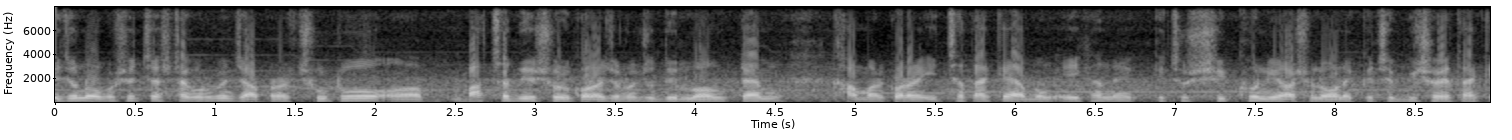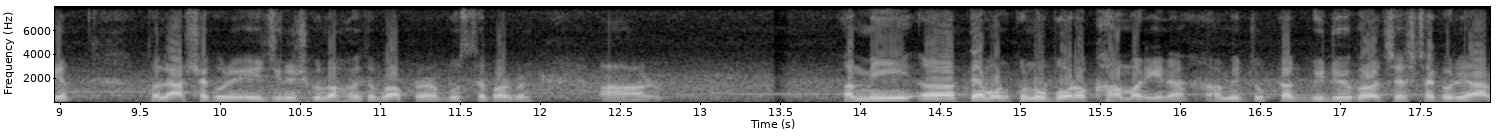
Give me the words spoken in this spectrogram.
এই জন্য অবশ্যই চেষ্টা করবেন যে আপনার ছোটো বাচ্চা দিয়ে শুরু করার জন্য যদি লং টাইম খামার করার ইচ্ছা থাকে এবং এইখানে কিছু শিক্ষণীয় আসলে অনেক কিছু বিষয় থাকে তাহলে আশা করি এই জিনিসগুলো হয়তো বা আপনারা বুঝতে পারবেন। আর আমি তেমন কোনো বড় খামারি না। আমি টুকটাক ভিডিও করার চেষ্টা করি। আর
